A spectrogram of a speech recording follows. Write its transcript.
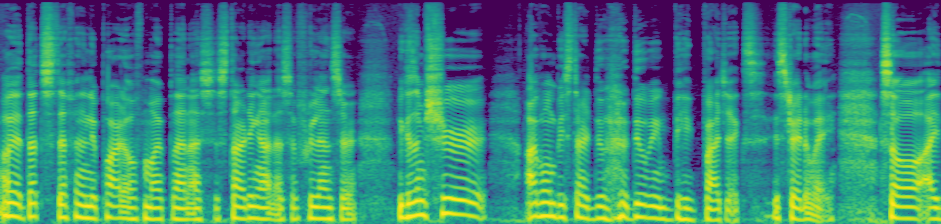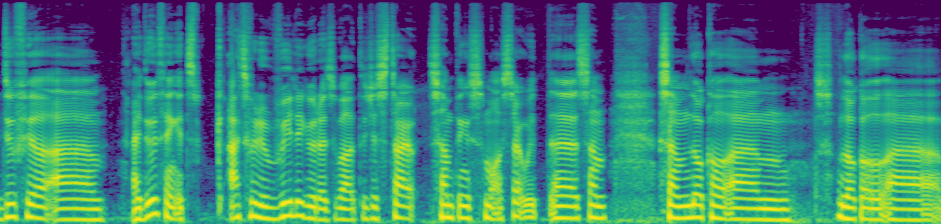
Oh yeah, that's definitely part of my plan as starting out as a freelancer, because I'm sure I won't be start do, doing big projects straight away. So I do feel um, I do think it's actually really good as well to just start something small. Start with uh, some some local um, local uh,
